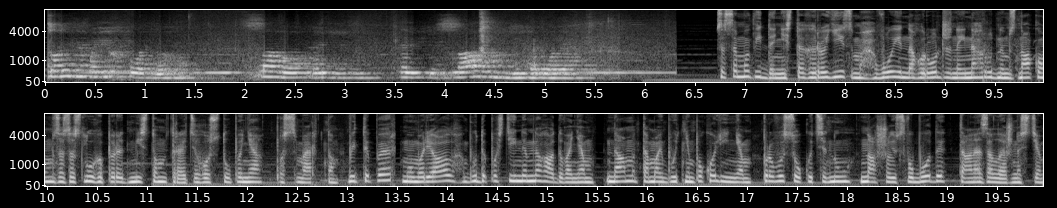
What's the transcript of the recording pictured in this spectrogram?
Сотні моїх подвигу. Слава Україні! Навіки слава її героям! За самовідданість та героїзм воїн нагороджений нагрудним знаком за заслуги перед містом третього ступеня посмертно. Відтепер меморіал буде постійним нагадуванням нам та майбутнім поколінням про високу ціну нашої свободи та незалежності.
